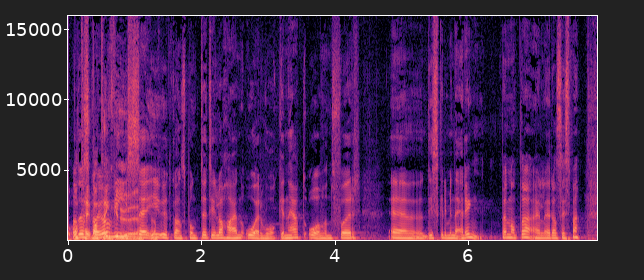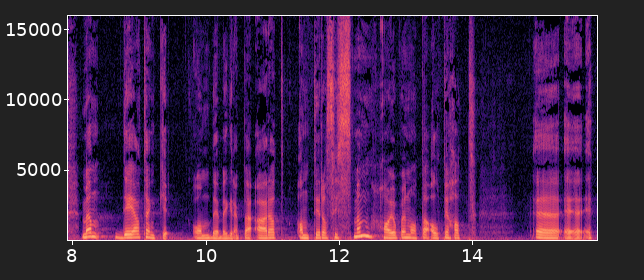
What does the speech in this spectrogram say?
og det skal jo vise du, i utgangspunktet til å ha en årvåkenhet ovenfor eh, diskriminering, på en måte, eller rasisme. Men det jeg tenker om det begrepet, er at antirasismen har jo på en måte alltid hatt eh, et,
